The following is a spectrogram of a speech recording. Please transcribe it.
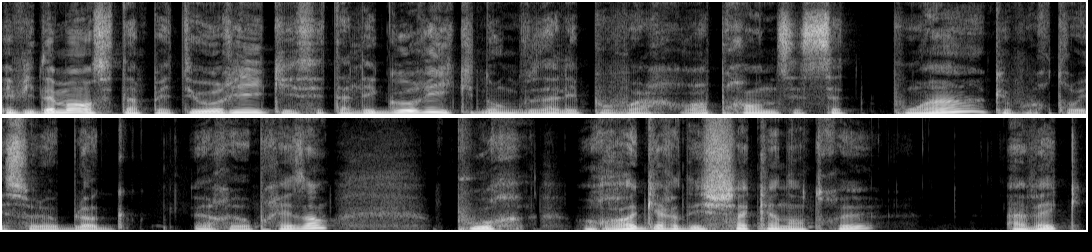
Évidemment, c'est un peu théorique et c'est allégorique, donc vous allez pouvoir reprendre ces sept points que vous retrouvez sur le blog Heureux au présent pour regarder chacun d'entre eux avec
